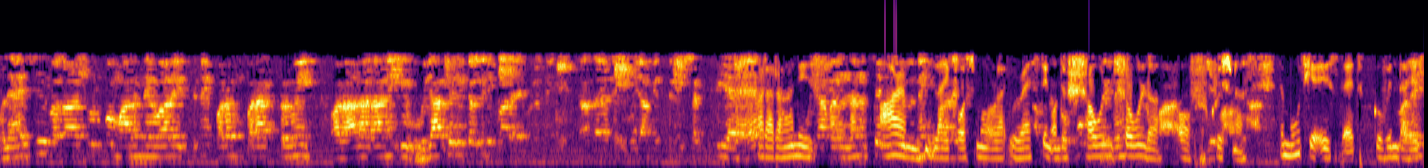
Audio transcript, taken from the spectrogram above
बोले ऐसे बगासुर को मारने वाले इतने परम पराक्रमी और राधा रानी की भुजा से निकल नहीं पा रहे Radharani's arm like was more like resting on the shoulder of Krishna. The mood here is that Govinda is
